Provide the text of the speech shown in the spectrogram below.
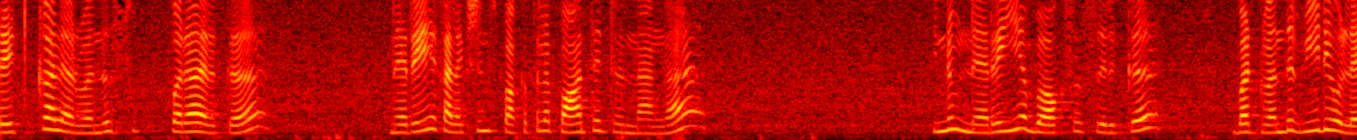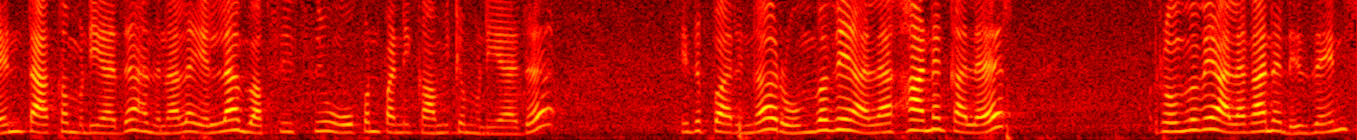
ரெட் கலர் வந்து சூப்பராக இருக்குது நிறைய கலெக்ஷன்ஸ் பக்கத்தில் பார்த்துட்டு இருந்தாங்க. இன்னும் நிறைய பாக்ஸஸ் இருக்குது பட் வந்து வீடியோ லென்த் ஆக்க முடியாது. அதனால் எல்லா பாக்ஸஸையும் ஓப்பன் பண்ணி காமிக்க முடியாது. இது பாருங்கள் ரொம்பவே அழகான கலர் ரொம்பவே அழகான டிசைன்ஸ்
